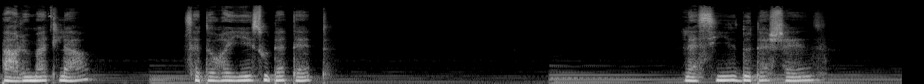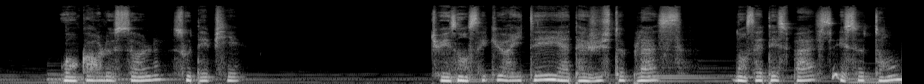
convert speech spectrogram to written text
par le matelas, cet oreiller sous ta tête, l'assise de ta chaise ou encore le sol sous tes pieds. Tu es en sécurité et à ta juste place dans cet espace et ce temps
